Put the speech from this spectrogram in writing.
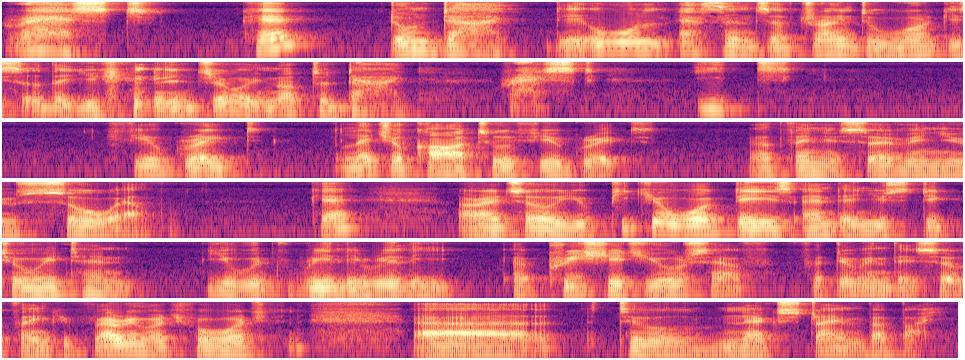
Rest okay? Don't die. The whole essence of trying to work is so that you can enjoy not to die. Rest eat, feel great. Let your car too feel great. That thing is serving you so well. Okay? All right, so you pick your work days and then you stick to it, and you would really, really appreciate yourself for doing this. So, thank you very much for watching. Uh, till next time, bye bye.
